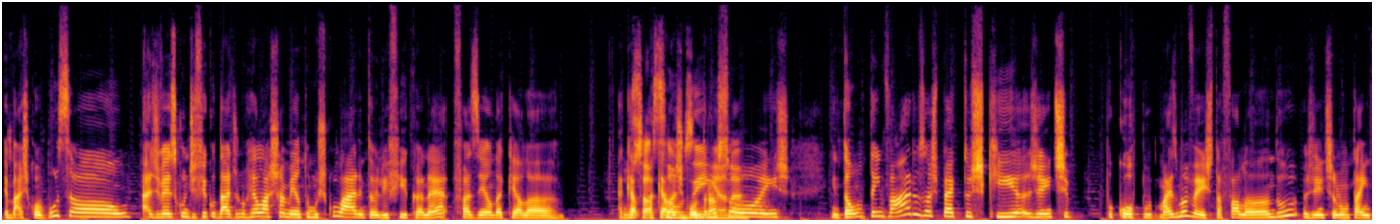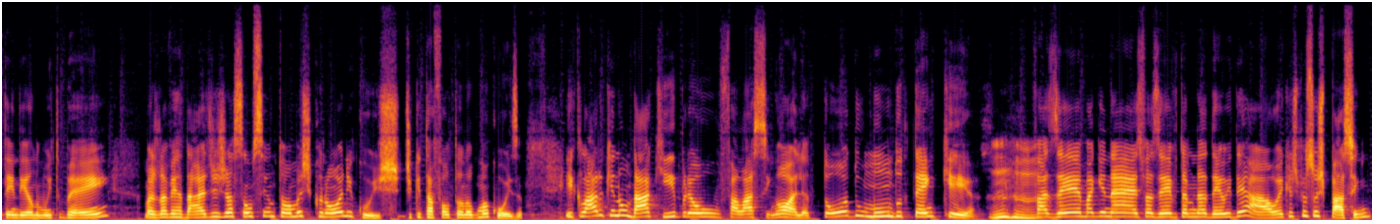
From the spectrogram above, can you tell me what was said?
é mais compulsão, às vezes com dificuldade no relaxamento muscular. Então ele fica, né, fazendo aquela, aquela aquelas né? contrações. Então tem vários aspectos que a gente, o corpo, mais uma vez, está falando, a gente não está entendendo muito bem. Mas, na verdade, já são sintomas crônicos de que está faltando alguma coisa. E claro que não dá aqui para eu falar assim: olha, todo mundo tem que Uhum. fazer magnésio, fazer vitamina D. O ideal é que as pessoas passem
